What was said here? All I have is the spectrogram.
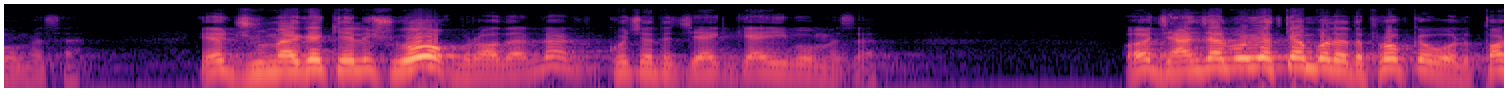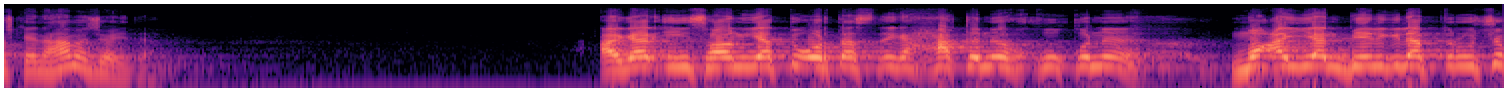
bo'lmasa. Ya jumaga kelish yo'q birodarlar. Ko'chada gai bo'lmasa. Janjal bo'layotgan bo'ladi probka bo'lib. Toshkentni hamma joyda. Agar insoniyatni o'rtasidagi haqini huquqini muayyan belgilab turuvchi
